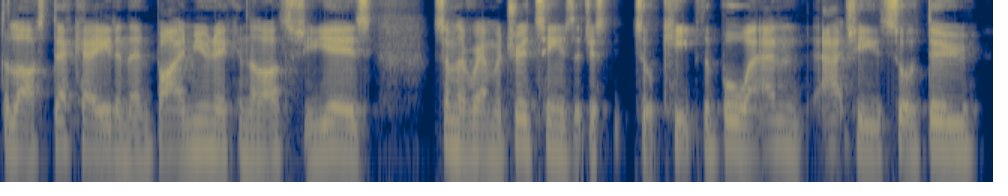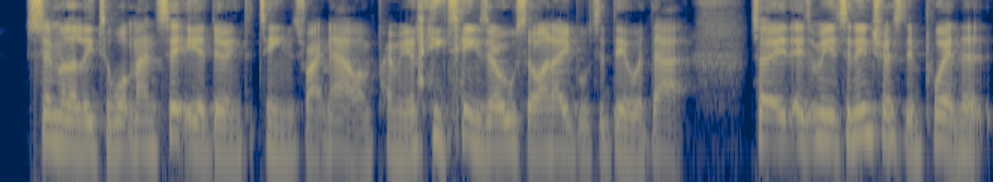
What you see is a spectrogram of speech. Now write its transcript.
the last decade, and then Bayern Munich in the last few years. Some of the Real Madrid teams that just sort of keep the ball and actually sort of do similarly to what Man City are doing to teams right now, and Premier League teams are also unable to deal with that. So it, I mean, it's an interesting point that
